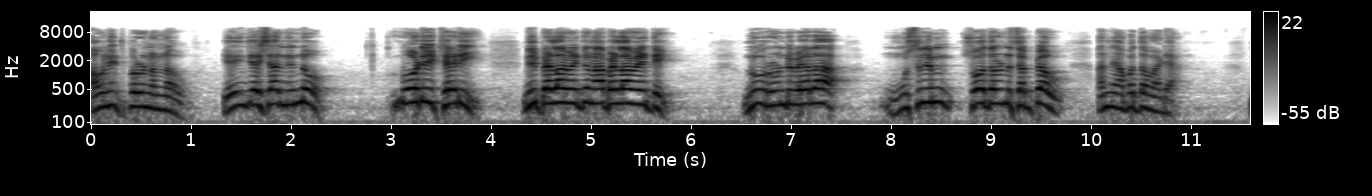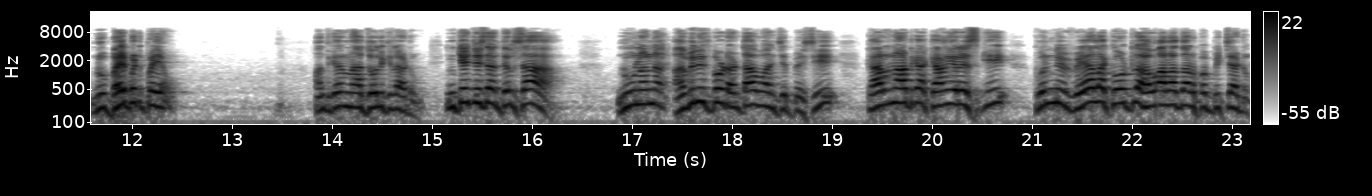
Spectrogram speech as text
అవినీతి పరుణ్ అన్నావు. ఏం చేశాను నిన్ను? మోడీ కేడి నీ పెళ్ళామేంటి నా పెళ్ళామేంటి? నువ్వు రెండు వేల ముస్లిం సోదరుని చంపావు అన్ని అబద్ధం ఆడా. నువ్వు భయపడిపోయావు. అందుకని నా జోలికి రాడు. ఇంకేం చేశాను తెలుసా? నువ్వు నన్ను అవినీతిపరుడు అంటావా అని చెప్పేసి కర్ణాటక కాంగ్రెస్కి కొన్ని వేల కోట్ల హవాలాదారు పంపించాడు.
